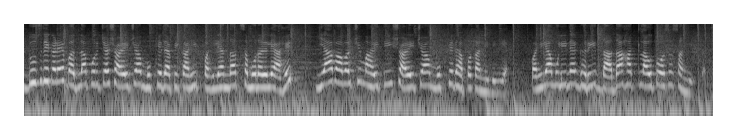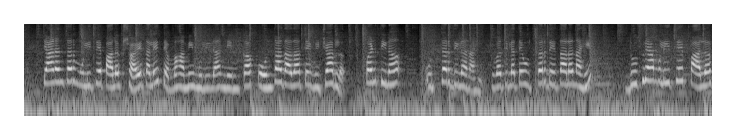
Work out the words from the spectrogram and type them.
दुसरीकडे बदलापूरच्या शाळेच्या मुख्याध्यापिकाही पहिल्यांदाच समोर आलेल्या आहेत. याबाबतची माहिती शाळेच्या मुख्याध्यापकांनी दिली आहे. पहिल्या मुलीने घरी दादा हात लावतो असं सांगितलं. त्यानंतर मुलीचे पालक शाळेत आले तेव्हा आम्ही मुलीला नेमका कोणता दादा ते विचारलं पण तिनं उत्तर दिलं नाही किंवा तिला ते उत्तर देता आलं नाही. दुसऱ्या मुलीचे पालक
